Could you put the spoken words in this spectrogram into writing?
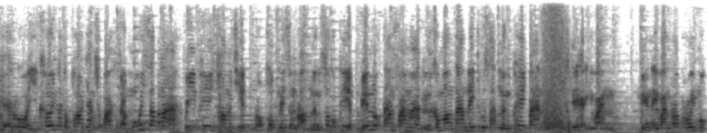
100%ឃើញលទ្ធផលយ៉ាងច្បាស់ត្រឹមមួយសប្តាហ៍ VP ធម្មជាតិប្រភពនៃសម្រស់និងសុខភាពមានលក់តាមហ្វាម៉ាឬក៏មកតាមលេខទូរស័ព្ទនិង page បានផ្ទះអីវ៉ាន់ មានអីវ៉ាន់រាប់រយមុខ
